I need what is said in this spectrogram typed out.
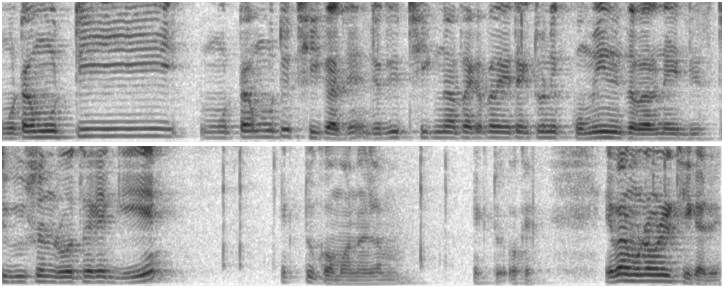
মোটামুটি মোটামুটি ঠিক আছে। যদি ঠিক না থাকে, তাহলে এটা একটুখানি কমিয়ে নিতে পারেন। এই ডিস্ট্রিবিউশন রো থেকে গিয়ে একটু কমানো এলাম। একটু ওকে এবার মোটামুটি ঠিক আছে।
